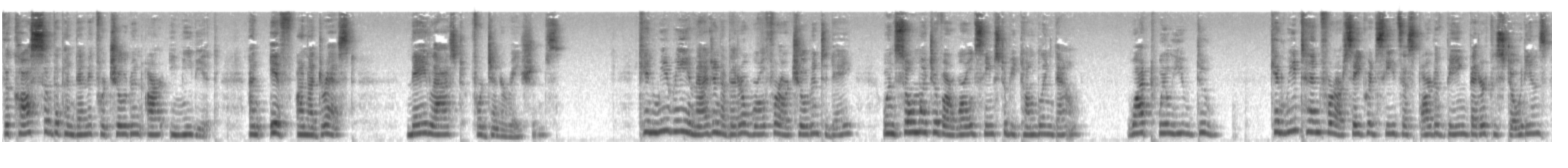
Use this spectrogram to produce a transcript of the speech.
The costs of the pandemic for children are immediate and if unaddressed, may last for generations. Can we reimagine a better world for our children today when so much of our world seems to be tumbling down? What will you do? Can we tend for our sacred seeds as part of being better custodians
